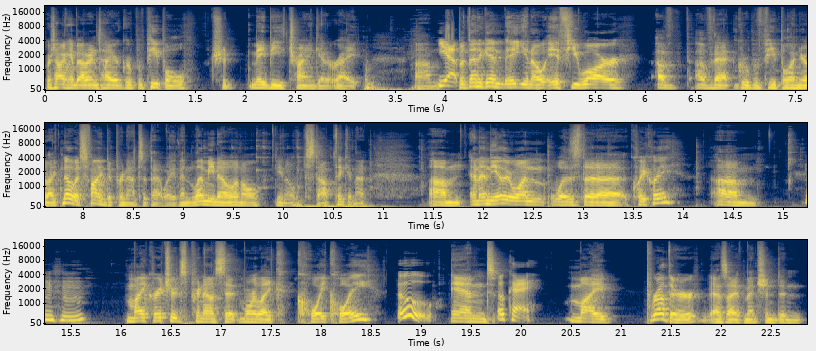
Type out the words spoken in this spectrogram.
we're talking about an entire group of people. Should maybe try and get it right. Um, Yep. But then again, you know, if you are of of that group of people and you're like, no, it's fine to pronounce it that way, then let me know and I'll you know stop thinking that. Um, and then the other one was the Khoekhoe. Um, Mm-hmm. Mike Richards pronounced it more like koi koi, Ooh. and Okay. my brother, as I've mentioned in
